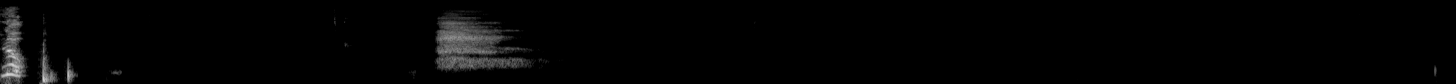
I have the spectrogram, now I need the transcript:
No! Come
